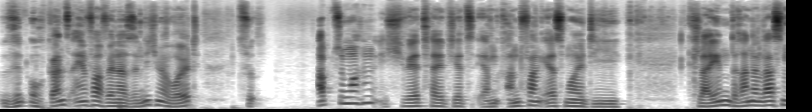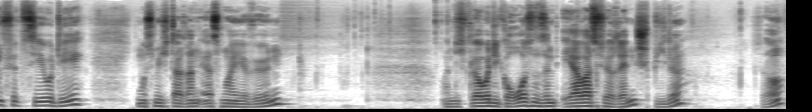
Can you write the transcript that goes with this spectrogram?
Sind auch ganz einfach, wenn ihr sie nicht mehr wollt, zu abzumachen. Ich werde halt jetzt am Anfang erstmal die kleinen dran lassen für COD. Ich muss mich daran erstmal gewöhnen. Und ich glaube, die großen sind eher was für Rennspiele. So.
